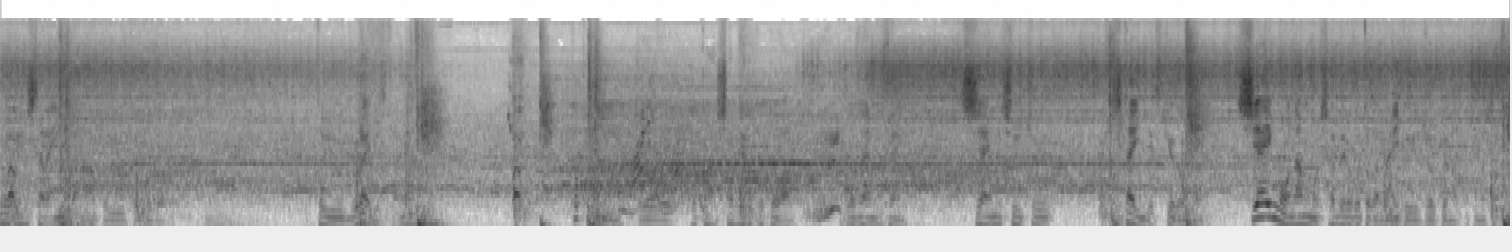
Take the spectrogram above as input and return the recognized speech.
表現したらいいのかなということで、というぐらいですかね。特にこう他喋ることはございません。試合に集中したいんですけども試合も何も喋ることがないという状況になってきました。ね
